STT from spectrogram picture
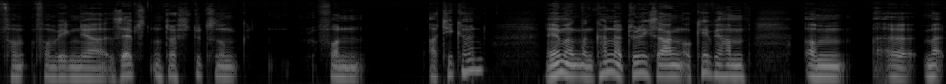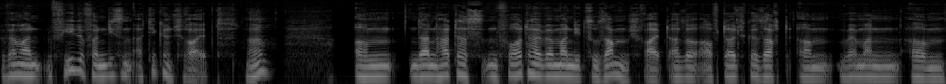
von, von wegen der Selbstunterstützung von Artikeln. Nee, man, man kann natürlich sagen, okay, wir haben, ähm, äh, wenn man viele von diesen Artikeln schreibt, ne, ähm, dann hat das einen Vorteil, wenn man die zusammenschreibt. Also auf Deutsch gesagt, ähm, wenn man ähm,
